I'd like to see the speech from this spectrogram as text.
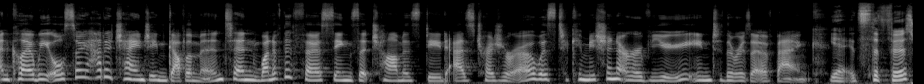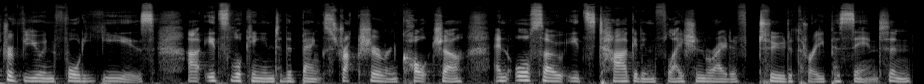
And Claire, we also had a change in government, and one of the first things that Chalmers did as Treasurer was to commission a review into the Reserve Bank. Yeah, it's the first review in 40 years. Uh, it's looking into the bank's structure and culture, and also its target inflation rate of 2 to 3%. And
